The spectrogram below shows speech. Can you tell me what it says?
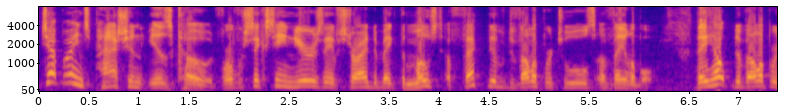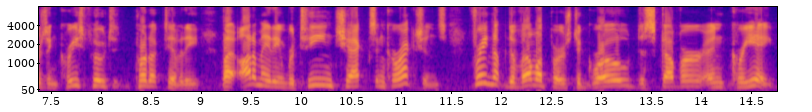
JetBrains' passion is code. For over 16 years, they have strived to make the most effective developer tools available. They help developers increase pro- productivity by automating routine checks and corrections, freeing up developers to grow, discover, and create.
